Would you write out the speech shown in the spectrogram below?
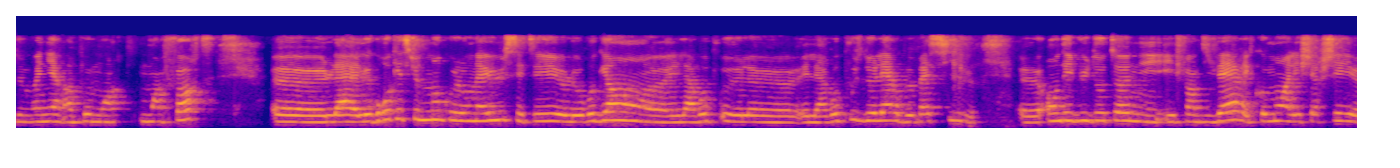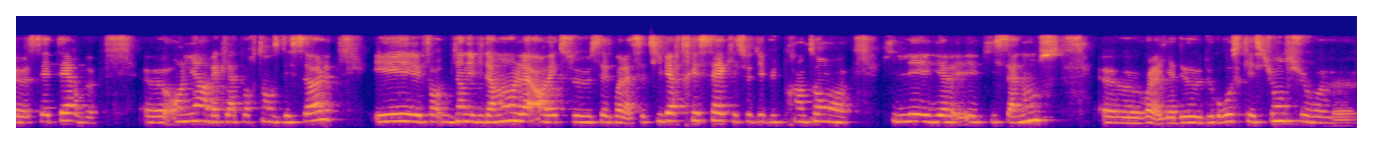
de manière un peu moins, moins forte. Euh, le gros questionnement que l'on a eu, c'était le regain et, la, repousse de l'herbe passive en début d'automne et, fin d'hiver, et comment aller chercher cette herbe en lien avec la portance des sols. Et bien évidemment, avec ce, cette, voilà, cet hiver très sec et ce début de printemps qui, qui s'annonce, euh, voilà, il y a de, grosses questions sur, euh,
